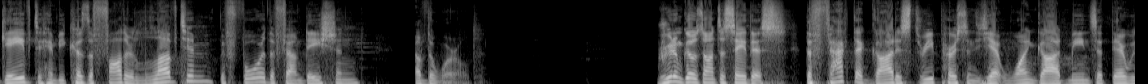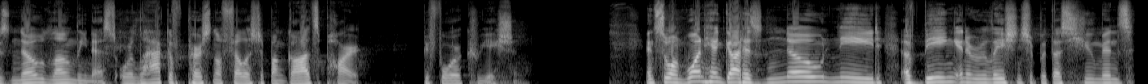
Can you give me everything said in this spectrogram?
gave to him because the Father loved him before the foundation of the world. Grudem goes on to say this the fact that God is three persons, yet one God, means that there was no loneliness or lack of personal fellowship on God's part before creation. And so, on one hand, God has no need of being in a relationship with us humans.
